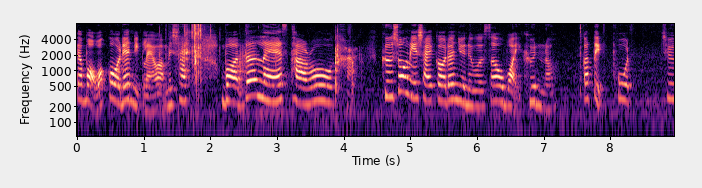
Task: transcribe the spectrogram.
จะบอกว่าโกลเด้นอีกแล้วอะ ไม่ใช่ Borderless Tarot ค่ะ คือช่วงนี้ใช้ Golden Universal บ่อยขึ้นเนาะก็ติดพูดชื่อ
